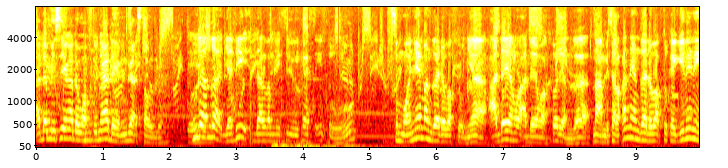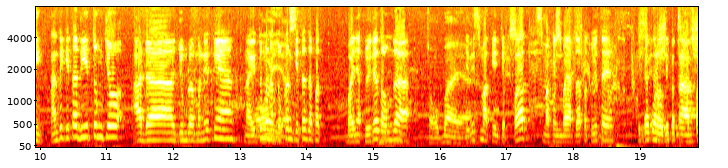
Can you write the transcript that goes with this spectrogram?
Ada misi yang ada waktunya, ada yang enggak setahu gue. Enggak, enggak. Jadi dalam misi HES itu semuanya emang gak ada waktunya. Ada yang ada yang waktu, ada yang enggak. Nah, misalkan yang gak ada waktu kayak gini nih, nanti kita dihitung, Cok. Ada jumlah menitnya. Nah, itu Oh, menentukan iya. kita dapat banyak duitnya atau enggak. Coba ya. Jadi semakin cepat, semakin banyak dapat duitnya. Kita kurang cepet apa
